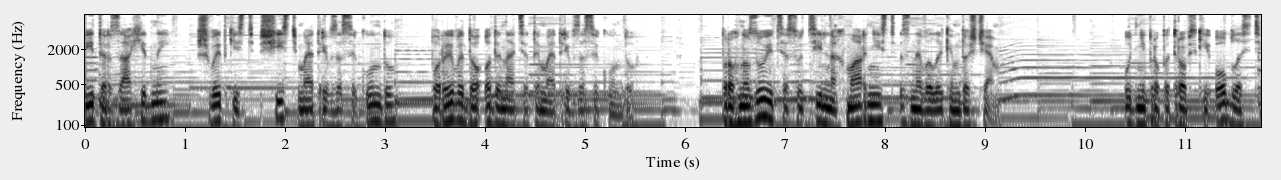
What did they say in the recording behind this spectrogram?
Вітер західний, швидкість 6 метрів за секунду, пориви до 11 метрів за секунду. Прогнозується суцільна хмарність з невеликим дощем. У Дніпропетровській області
